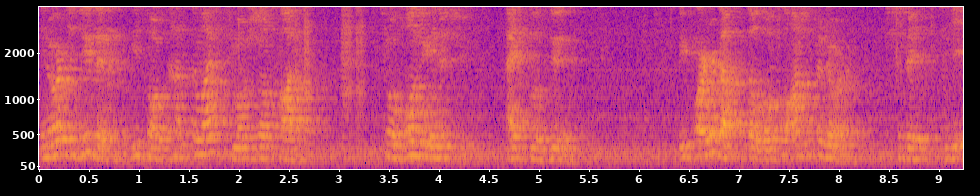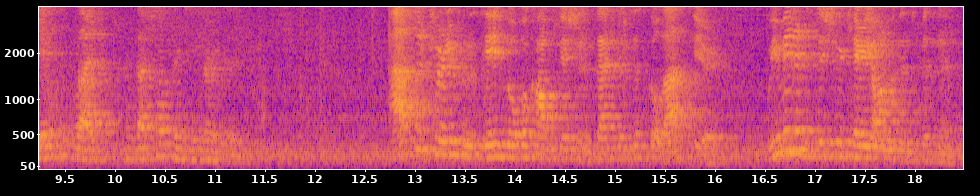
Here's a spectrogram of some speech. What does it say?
In order to do this, we sold customized promotional products to a whole new industry, high school students. We partnered up with a local entrepreneur to be, to be able to provide professional printing services. After returning from the Sage Global Competition in San Francisco last year, we made a decision to carry on with this business.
